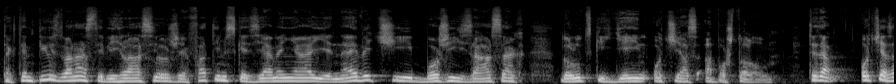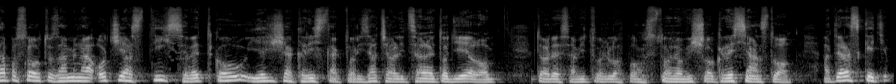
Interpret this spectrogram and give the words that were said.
tak ten Pius XII vyhlásil, že fatimské zjavenia je najväčší boží zásah do ľudských dejín očias apoštolov. Teda očias apostolov to znamená očias tých svetkov Ježiša Krista, ktorí začali celé to dielo, ktoré sa vytvorilo, z ktorého vyšlo kresťanstvo. A teraz, keď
